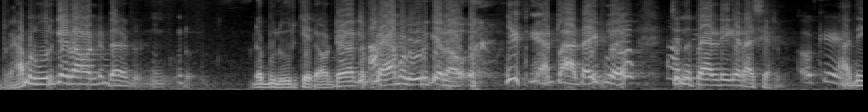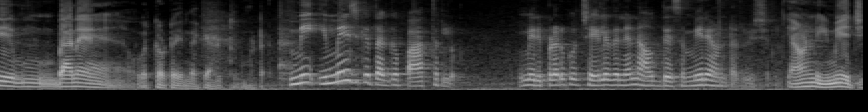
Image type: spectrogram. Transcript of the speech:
ప్రేమలు ఊరికే రావు అంటే డ- డబ్బులు ఊరికే రావు. అంటే అట్లా ప్రేమలు ఊరికే రావు. అట్లా ఆ టైప్లో చిన్న ప్యారడీగా రాశారు. ఓకే. అది బాగానే వర్కౌట్ అయింది ఆ క్యారెక్టర్ అనమాట మీ ఇమేజ్కి తగ్గ పాత్రలు మీరు ఇప్పటివరకు చేయలేదని నా ఉద్దేశం. మీరే ఉంటారు విషయం. ఏమండి ఇమేజ్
